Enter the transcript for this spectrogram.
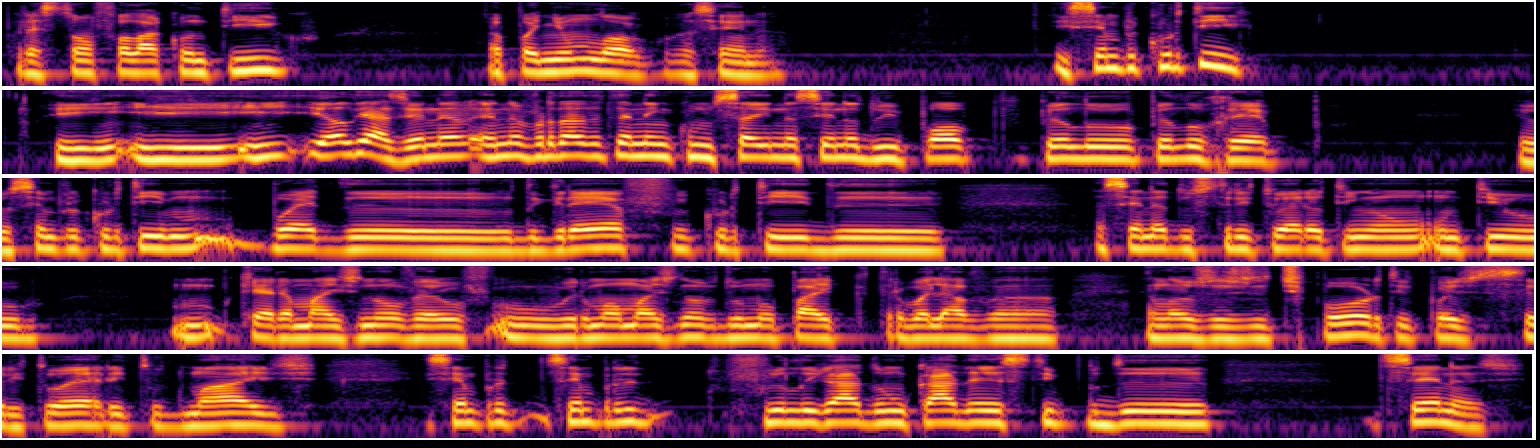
parece que estão a falar contigo, apanhou-me logo a cena. E sempre curti. E, e- e, aliás, eu na, eu na verdade até nem comecei na cena do hip hop pelo, pelo rap. Eu sempre curti bué de, de gref, curti de a cena do streetwear. Eu tinha um, um tio que era mais novo, era o, o irmão mais novo do meu pai que trabalhava em lojas de desporto e depois de streetwear e tudo mais. E sempre, sempre fui ligado um bocado a esse tipo de, de cenas.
